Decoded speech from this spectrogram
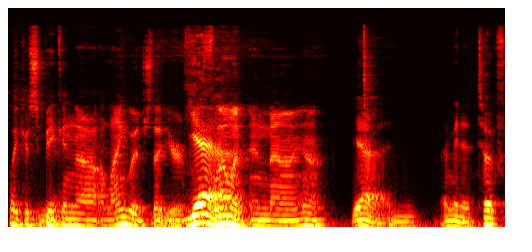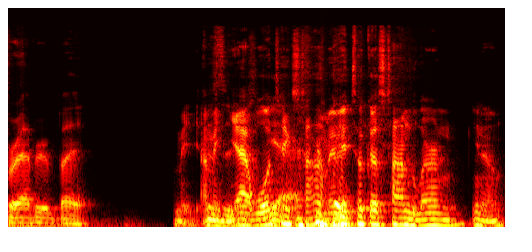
like you're speaking uh, a language that you're Yeah. fluent in. Uh, yeah. yeah, and I mean it took forever, but I mean, I mean, yeah. Well, it yeah. takes time. I mean, it took us time to learn, you know,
